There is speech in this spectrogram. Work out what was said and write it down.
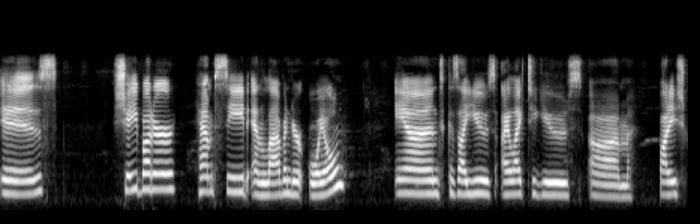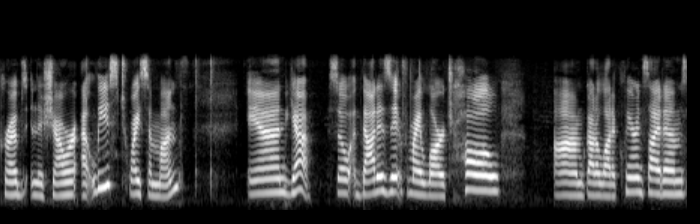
is shea butter, hemp seed, and lavender oil. And because I use, I like to use um, body scrubs in the shower at least twice a month. And yeah, so that is it for my large haul. Um, got a lot of clearance items,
